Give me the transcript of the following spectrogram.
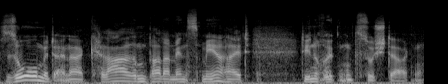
so mit einer klaren Parlamentsmehrheit den Rücken zu stärken.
